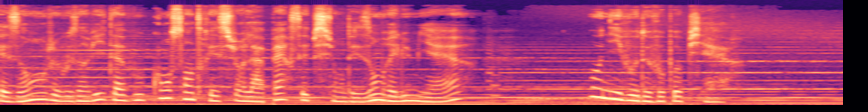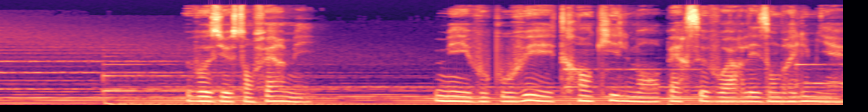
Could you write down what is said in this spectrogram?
Je vous invite à vous concentrer sur la perception des ombres et lumières au niveau de vos paupières. Vos yeux sont fermés, mais vous pouvez tranquillement percevoir les ombres et lumières.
